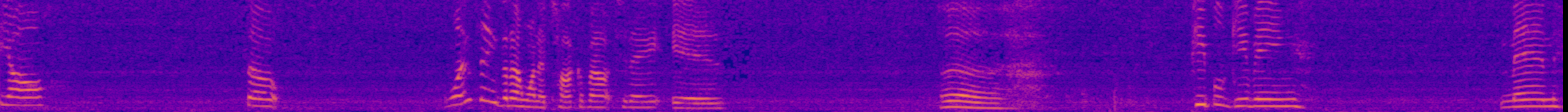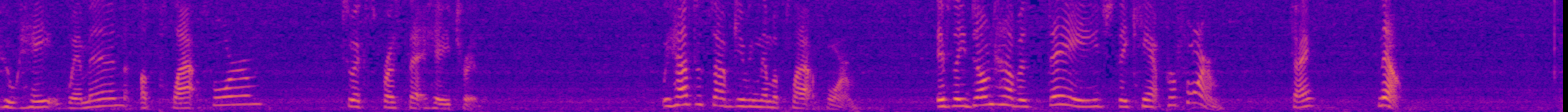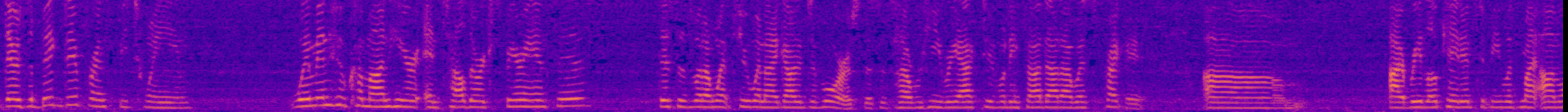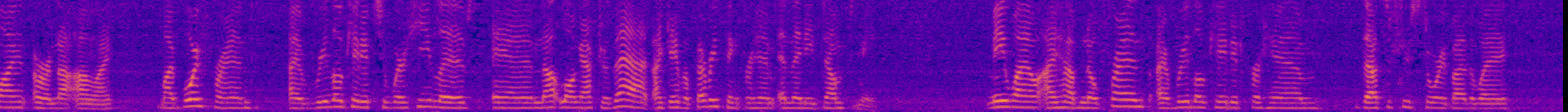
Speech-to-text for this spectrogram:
Y'all. So, one thing that I want to talk about today is uh, people giving men who hate women a platform to express that hatred. We have to stop giving them a platform. If they don't have a stage, they can't perform. Okay? Now, there's a big difference between women who come on here and tell their experiences. This is what I went through when I got a divorce. This is how he reacted when he found out I was pregnant. Um, I relocated to be with my online, or not online, my boyfriend. I relocated to where he lives, and not long after that, I gave up everything for him, and then he dumped me. Meanwhile, I have no friends. I've relocated for him. That's a true story, by the way.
